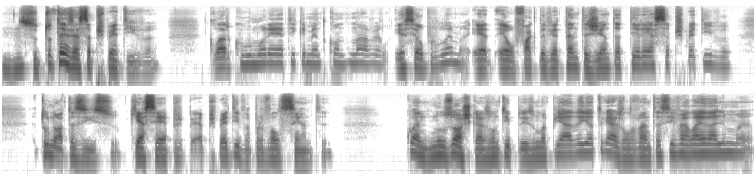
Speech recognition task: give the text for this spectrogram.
Uhum. Se tu tens essa perspectiva, claro que o humor é eticamente condenável. Esse é o problema. É, é o facto de haver tanta gente a ter essa perspectiva. Tu notas isso, que essa é a, perspectiva prevalecente, quando nos Oscars um tipo diz uma piada e outro gajo levanta-se e vai lá e dá-lhe uma,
